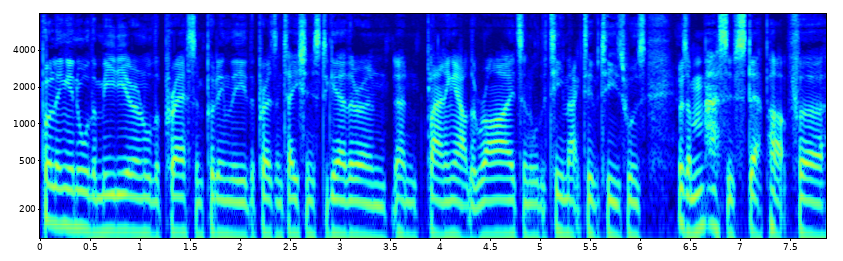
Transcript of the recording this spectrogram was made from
pulling in all the media and all the press and putting the, the presentations together and, and planning out the rides and all the team activities was it was a massive step up for,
